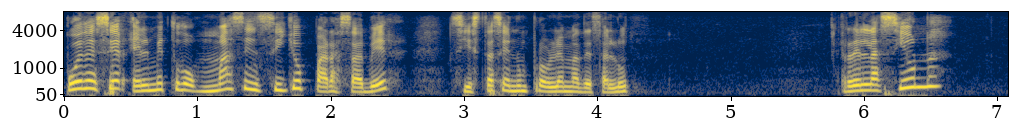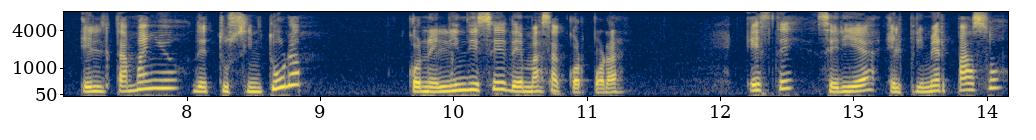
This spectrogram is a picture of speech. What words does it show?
puede ser el método más sencillo para saber si estás en un problema de salud. Relaciona el tamaño de tu cintura con el índice de masa corporal. Este sería el primer paso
